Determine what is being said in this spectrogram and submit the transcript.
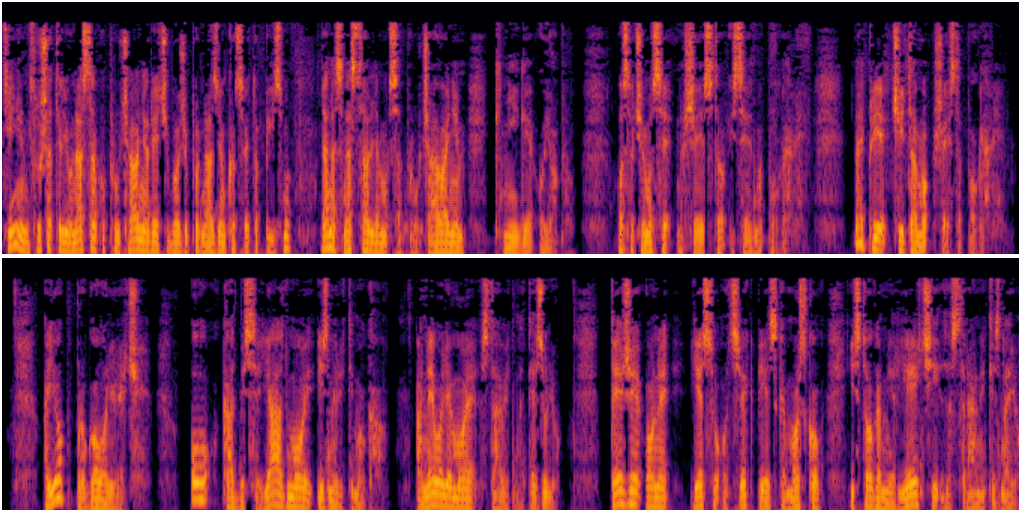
Cijenjeni slušatelji, u nastavku proučavanja riječi Bože pod nazivom kroz sveto pismo, danas nastavljamo sa proučavanjem knjige o Jobu. Osvrćemo se na šesto i sedmo poglavlje. Najprije čitamo šesto poglavlje. A Job progovori reče, o, kad bi se jad moj izmeriti mogao, a nevolje moje staviti na tezulju. Teže one jesu od sveg pijeska morskog, i stoga mi riječi zastraniti znaju.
